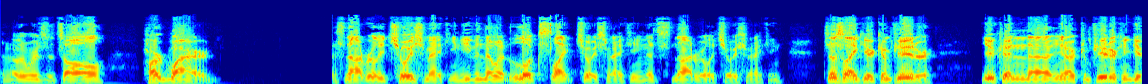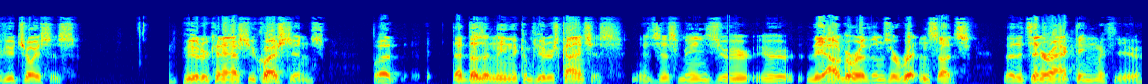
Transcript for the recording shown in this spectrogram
In other words, it's all hardwired. It's not really choice making, even though it looks like choice making. It's not really choice making. Just like your computer, you can, uh, you know, computer can give you choices. Computer can ask you questions, but that doesn't mean the computer's conscious. It just means your your the algorithms are written such that it's interacting with you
